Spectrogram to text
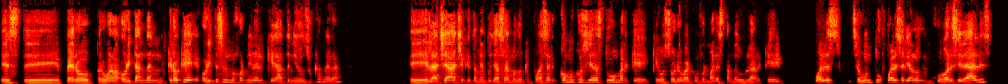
este, pero, pero bueno, ahorita andan, creo que ahorita es el mejor nivel que ha tenido en su carrera. Eh, el HH, que también pues ya sabemos lo que puede hacer. ¿Cómo consideras tú, Omar, que, Osorio va a conformar esta medular? ¿Qué, cuáles, según tú, cuáles serían los jugadores ideales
